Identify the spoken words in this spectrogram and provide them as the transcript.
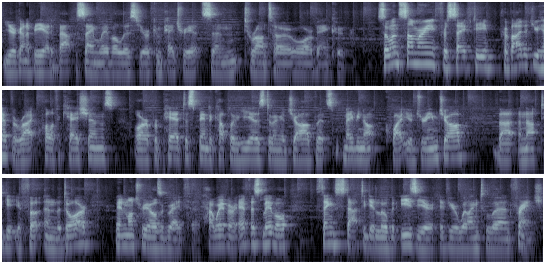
you're going to be at about the same level as your compatriots in Toronto or Vancouver. So in summary, for safety, provided you have the right qualifications or are prepared to spend a couple of years doing a job that's maybe not quite your dream job, but enough to get your foot in the door, then Montreal's a great fit. However, at this level, things start to get a little bit easier if you're willing to learn French.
